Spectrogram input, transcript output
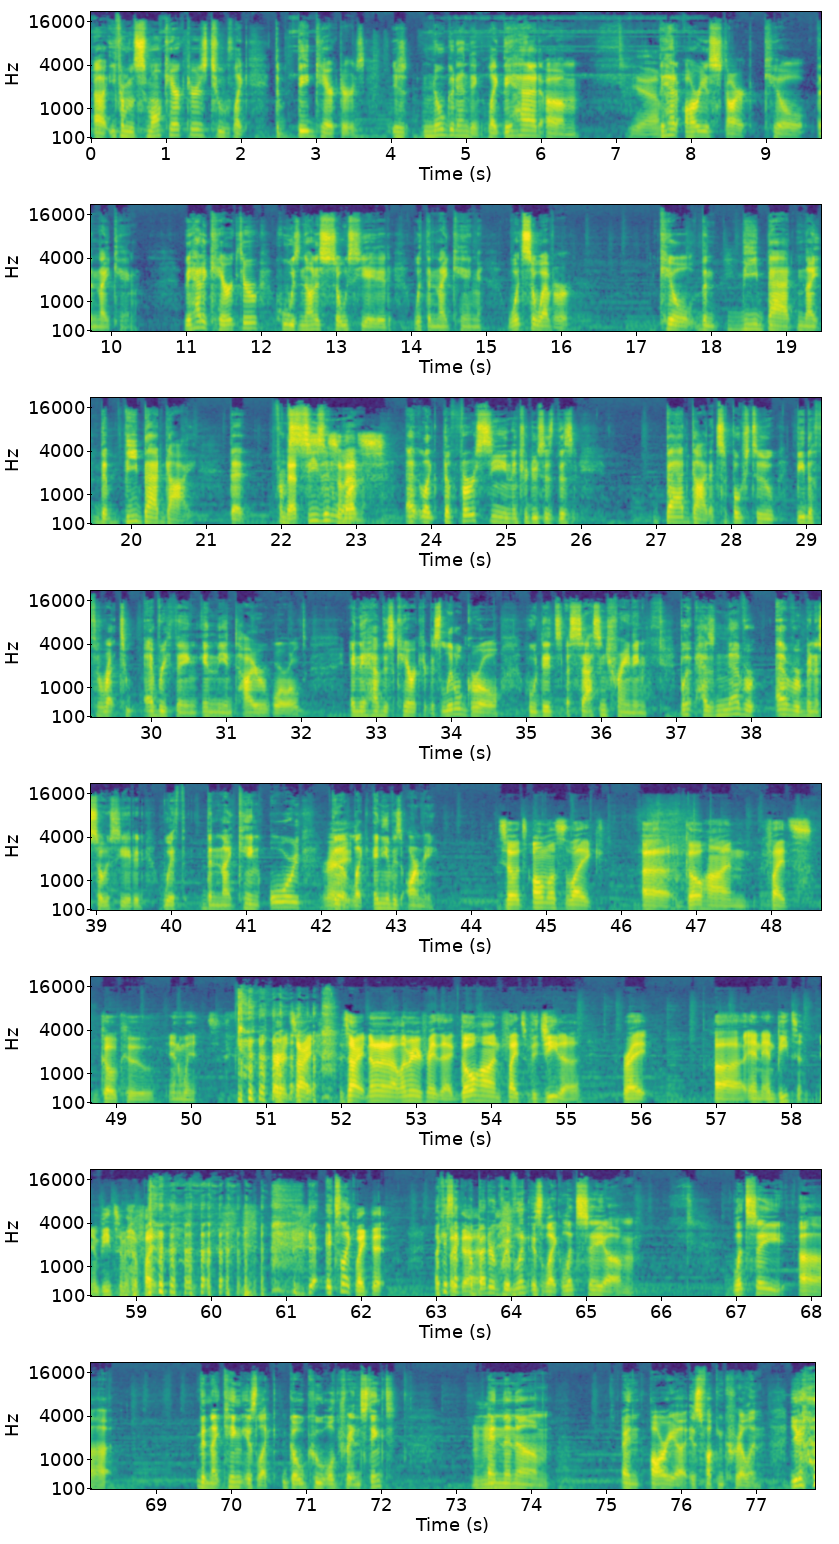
uh from small characters to like the big characters there's no good ending like they had um yeah. they had Arya Stark kill the Night King. They had a character who was not associated with the Night King whatsoever kill the the bad night the the bad guy that from That's season so one at, like the first scene introduces this bad guy that's supposed to be the threat to everything in the entire world. And they have this character this little girl who did assassin training but has never ever been associated with the night king or the like any of his army. So it's almost like uh Gohan fights Goku and wins. or sorry, sorry, no, no, no, no. Let me rephrase that. Gohan fights Vegeta, right? Uh, and and beats him and beats him in a fight. yeah it's like like that. I guess like like, a better equivalent is like let's say um let's say uh the Night King is like Goku Ultra Instinct Mhm. and then um and Arya is fucking Krillin. You know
